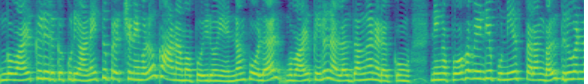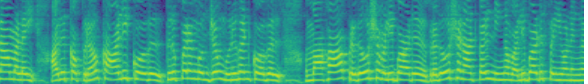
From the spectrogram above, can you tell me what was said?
உங்கள் வாழ்க்கையில் இருக்கக்கூடிய அனைத்து பிரச்சனைகளும் காணாமல் போயிடும் எண்ணம் போல் உங்கள் வாழ்க்கையில் நல்லது தாங்க நடக்கும். நீங்கள் போக வேண்டிய புண்ணிய ஸ்தலங்கள் திருவண்ணாமலை அதுக்கப்புறம் காளி கோவில் திருப்பரங்குன்றம் முருகன் கோவில் மகா பிரதோஷ வழிபாடு பிரதோஷ நாட்கள் நீங்கள் வழிபாடு செய்யணுங்க.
